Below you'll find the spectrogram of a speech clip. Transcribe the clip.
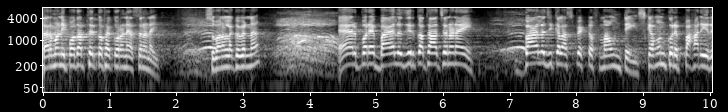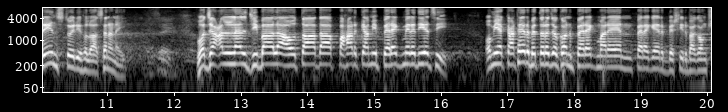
তার মানে পদার্থের কথা কোরআনে আছে না নাই? সুবহানাল্লাহ কইবেন না? এরপরে বায়োলজির কথা আছে না নাই? বায়োলজিক্যাল অ্যাসপেক্ট অফ মাউন্টেন্স কেমন করে পাহাড়ি রেঞ্জ তৈরি হলো, আছে না নাই? ওয়াজআলনাল জিবালা আওতাদা, পাহাড়কে আমি পেরেক মেরে দিয়েছি। অমিয়া কাঠের ভেতরে যখন পেরেক মারেন পেরেকের বেশিরভাগ অংশ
